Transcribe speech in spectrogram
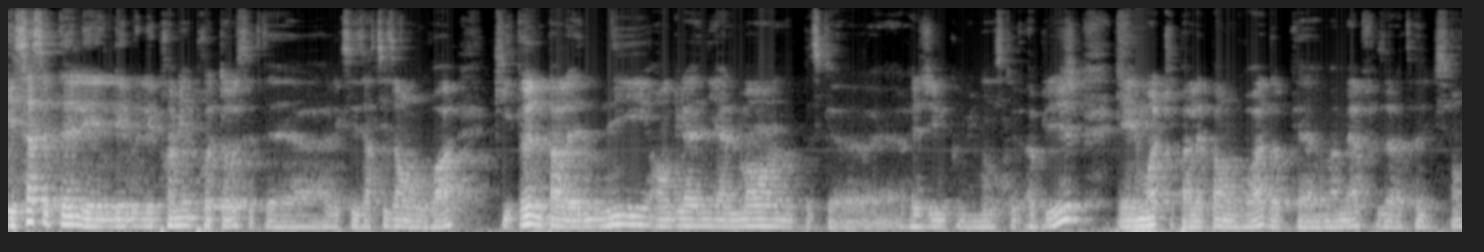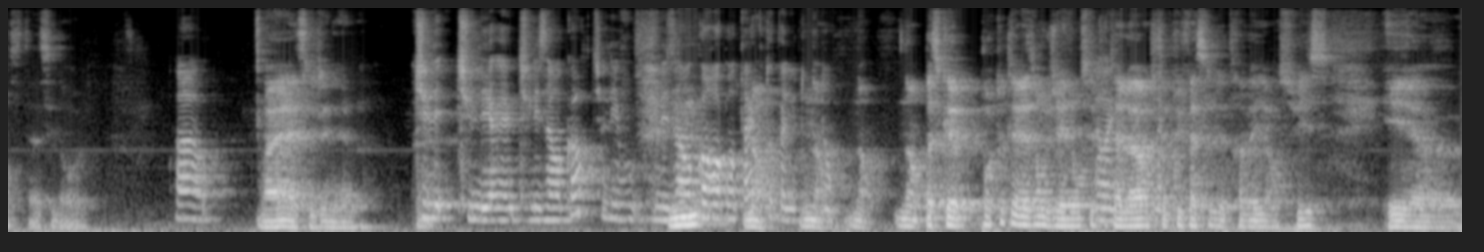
et ça, c'était les, les, les, premiers protos, c'était euh, avec ces artisans hongrois qui eux ne parlaient ni anglais ni allemand parce que euh, régime communiste oblige. Et moi qui parlais pas hongrois donc euh, ma mère faisait la traduction c'était assez drôle. Waouh. Ouais c'est génial. Tu les, tu les, tu les as encore? Tu les, tu les as encore en contact ou pas du tout? Non, non, non, parce que pour toutes les raisons que j'ai énoncées ah tout à l'heure, c'est plus facile de travailler en Suisse. Et euh,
